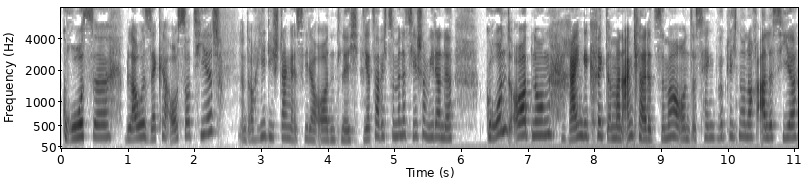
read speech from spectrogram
große blaue Säcke aussortiert. Und auch hier die Stange ist wieder ordentlich. Jetzt habe ich zumindest hier schon wieder eine Grundordnung reingekriegt in mein Ankleidezimmer und es hängt wirklich nur noch alles hier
